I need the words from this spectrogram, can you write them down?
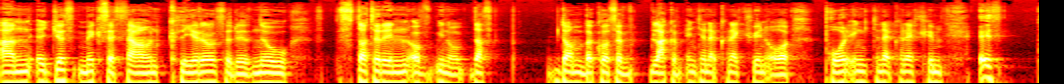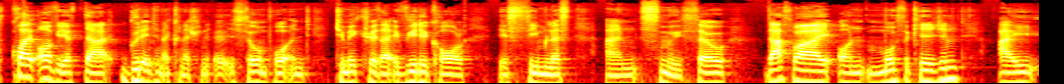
and it just makes the sound clearer. So there's no stuttering of you know that's done because of lack of internet connection or poor internet connection. It's quite obvious that good internet connection is so important to make sure that a video call is seamless and smooth. So that's why on most occasions I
